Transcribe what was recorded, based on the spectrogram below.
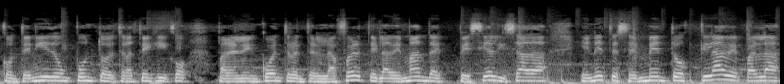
contenido, un punto estratégico para el encuentro entre la oferta y la demanda especializada en este segmento, clave para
